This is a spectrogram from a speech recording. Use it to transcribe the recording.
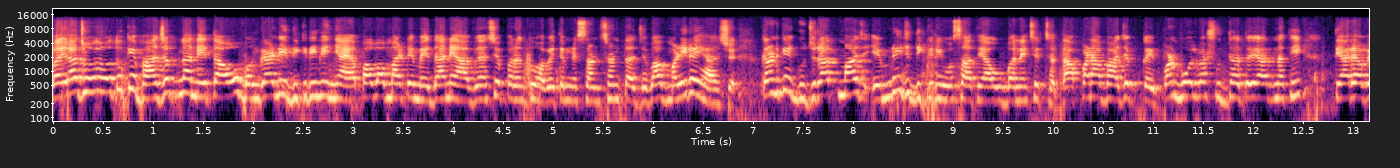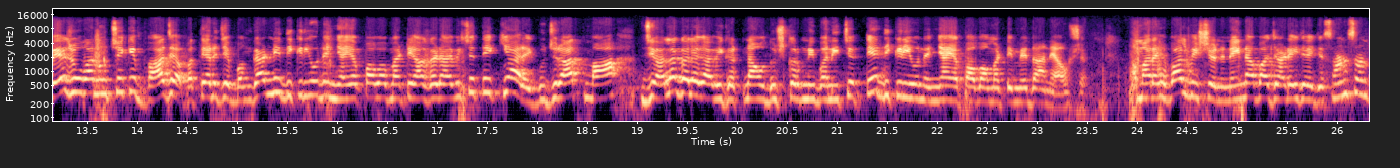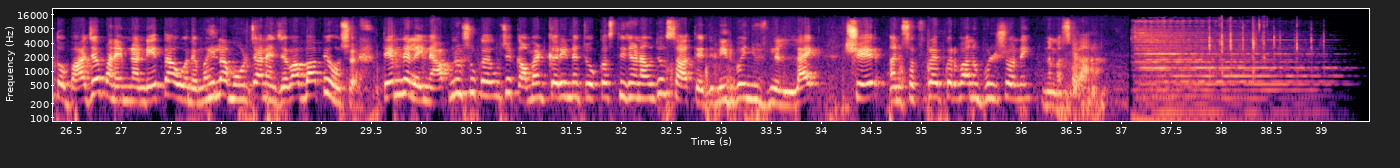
પહેલા જોયું હતું કે ભાજપના નેતાઓ બંગાળની દીકરીને ન્યાય અપાવવા માટે મેદાને આવ્યા છે, પરંતુ હવે તેમને સણસણતા જવાબ મળી રહ્યા છે. કારણ કે ગુજરાતમાં જ એમની જ દીકરીઓ સાથે આવું બને છે, છતાં પણ આ ભાજપ કંઈ પણ બોલવા શુદ્ધા તૈયાર નથી. ત્યારે હવે જોવાનું છે કે ભાજપ અત્યારે જે બંગાળની દીકરીઓને ન્યાય અપાવવા માટે આગળ આવી છે, તે ક્યારે? ગુજરાતમાં જે અલગ અલગ આવી ઘટનાઓ દુષ્કર્મની બની છે, તે દીકરીઓને ન્યાય અપાવવા માટે મેદાને આવશે. અમારા અહેવાલ વિશે નૈનાબા જાડેજાએ જે સણસણતો ભાજપ અને એમના નેતાઓ અને મહિલા મોરચાને જવાબ આપ્યો છે, તેમને લઈને આપનું શું કહેવું છે કમેન્ટ કરીને ચોક્કસથી જણાવજો. સાથે જ નિર્ભય ન્યૂઝને લાઇક શેર અને સબસ્ક્રાઇબ કરવાનું ભૂલશો નહીં. નમસ્કાર.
